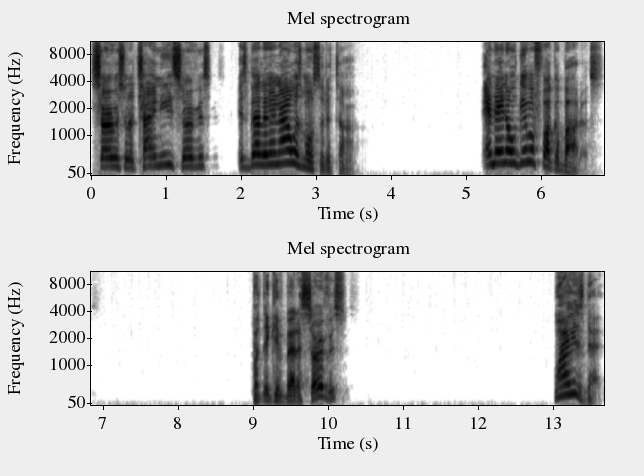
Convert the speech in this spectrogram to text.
service or the Chinese service is better than ours most of the time. And they don't give a fuck about us. But they give better service. Why is that?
